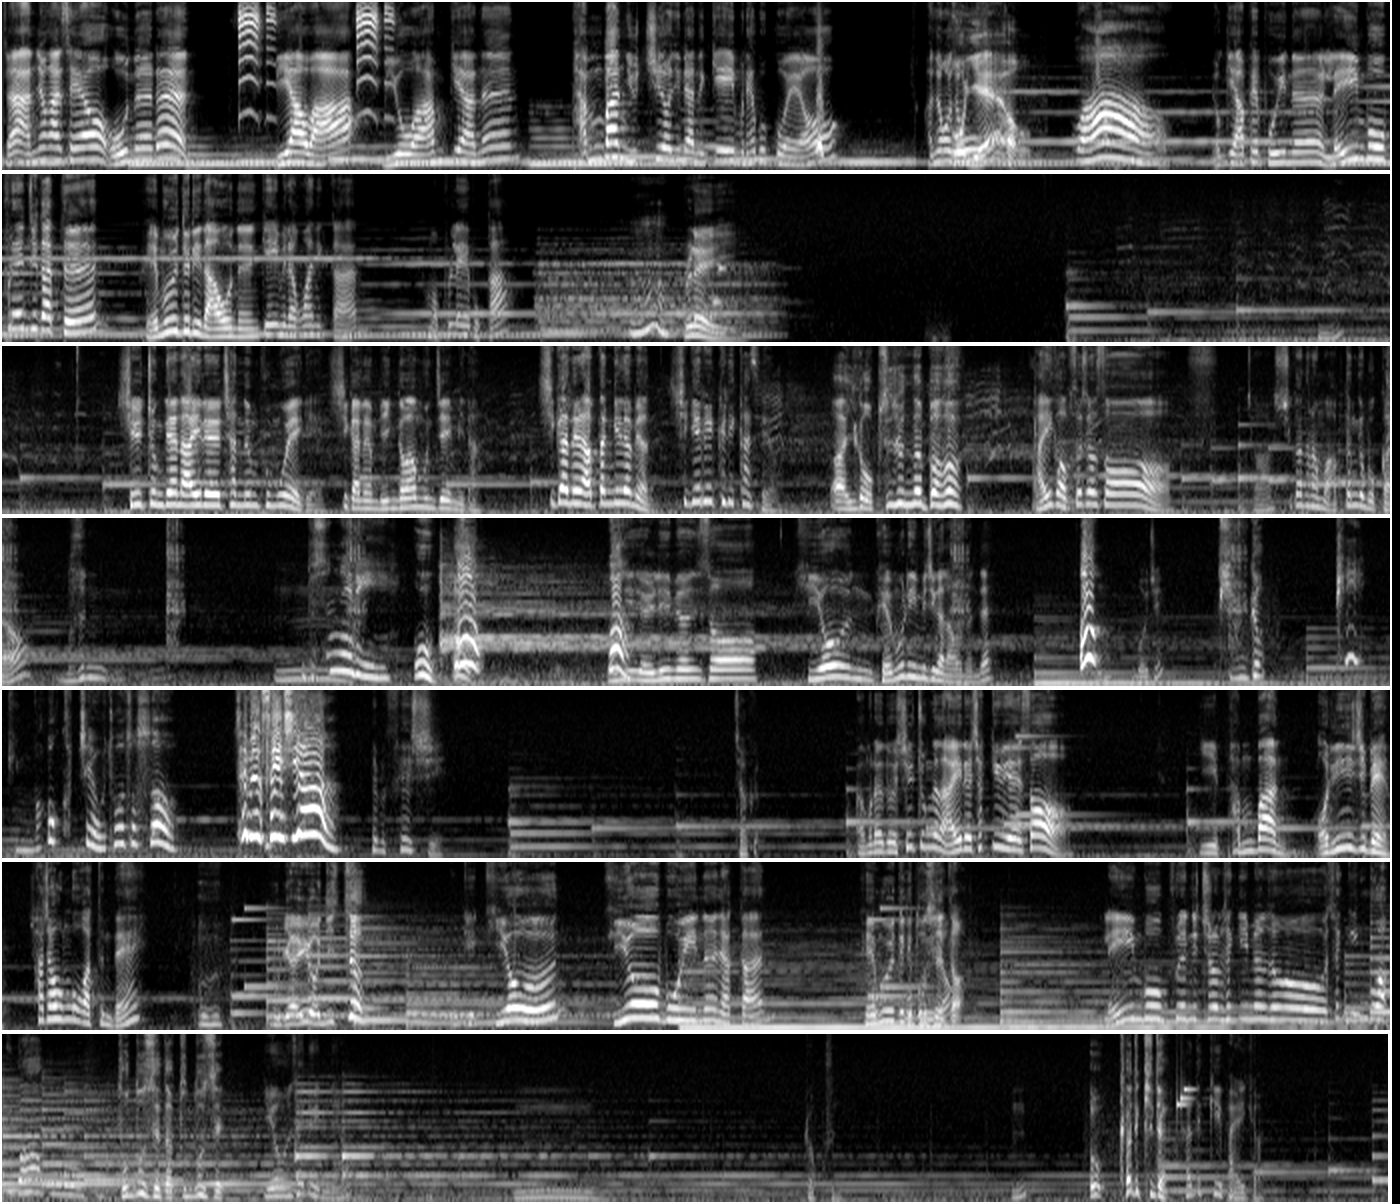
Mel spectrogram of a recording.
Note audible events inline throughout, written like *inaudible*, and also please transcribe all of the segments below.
자 안녕하세요 오늘은 리아와 미호와 함께하는 반반 유치원이라는 게임을 해볼 거예요 안녕하세요 오 예. Wow. 여기 앞에 보이는 Rainbow Friends 같은 괴물들이 나오는 게임이라고 하니까 한번 플레이 해볼까? 음. 플레이 실종된 아이를 찾는 부모에게 시간은 민감한 문제입니다. 시간을 앞당기려면 시계를 클릭하세요. 아 이거 없어졌나 봐. 아이가 없어져서 자 시간을 한번 앞당겨 볼까요? 무슨 음... 무슨 일이? 오! 와. 문이 열리면서 귀여운 괴물 이미지가 나오는데? 어? 뭐지? 핀가? 피? 핀가? 어 갑자기 어두워졌어. 새벽 3시야. 새벽 3시 자 그, 아무래도 실종된 아이를 찾기 위해서 이 반반 어린이집에 찾아온 것 같은데 어, 우리 아이 어디 있어? 여기 귀여운 귀여워 보이는 약간 괴물들이 보이죠? 도도새다. Rainbow Friends처럼 생기면서 생긴 것 같기도 하고 도도새다 도도새. 귀여운 새도 있네요. 카드키다. 카드키 발견.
